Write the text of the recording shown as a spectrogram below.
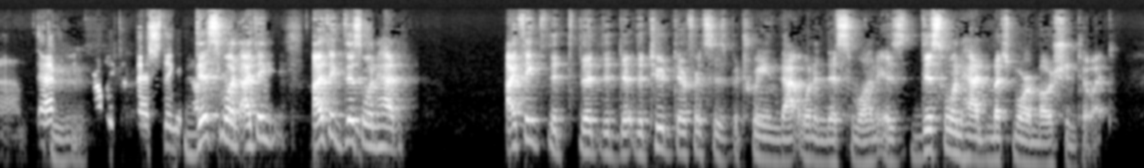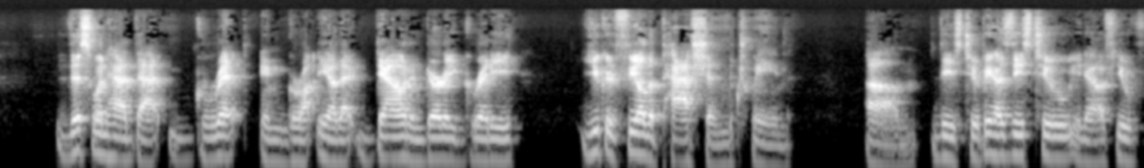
Um, that's Mhm. probably the best thing. This one, I think, I think this one had. I think that the, the the two differences between that one and this one is this one had much more emotion to it. This one had that grit and gr- you know that down and dirty, gritty. You could feel the passion between um, these two because these two, you know, if you've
